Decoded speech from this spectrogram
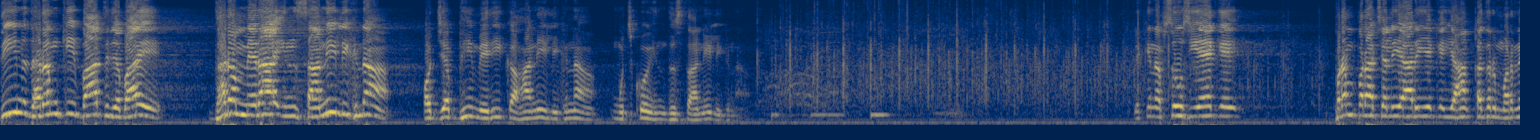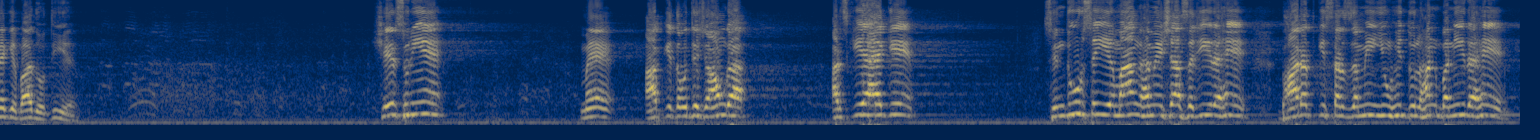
दीन धर्म की बात जबाए धर्म मेरा इंसानी लिखना और जब भी मेरी कहानी लिखना, मुझको हिंदुस्तानी लिखना। लेकिन अफसोस यह है कि परंपरा चली आ रही है कि यहाँ कदर मरने के बाद होती है। शेर सुनिए, मैं आपकी तवज्जो चाहूँगा। अर्ज़ किया है कि सिंदूर से ये मांग हमेशा सजी रहे, भारत की सरजमी यूँ ही दुल्हन बनी रहे।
